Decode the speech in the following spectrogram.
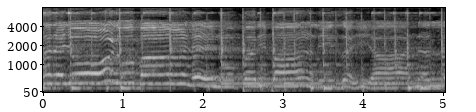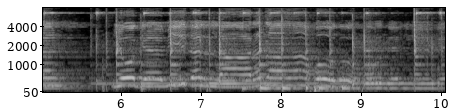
ಹರೆಯೋಳು ಬಾಳೆನು ಪರಿಪಾಲಿಸಯ್ಯಾನಲ್ಲ ಯೋಗ್ಯವಿದಲ್ಲಾರದ ಹೋಗುವುದೆಲ್ಲಿಗೆ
